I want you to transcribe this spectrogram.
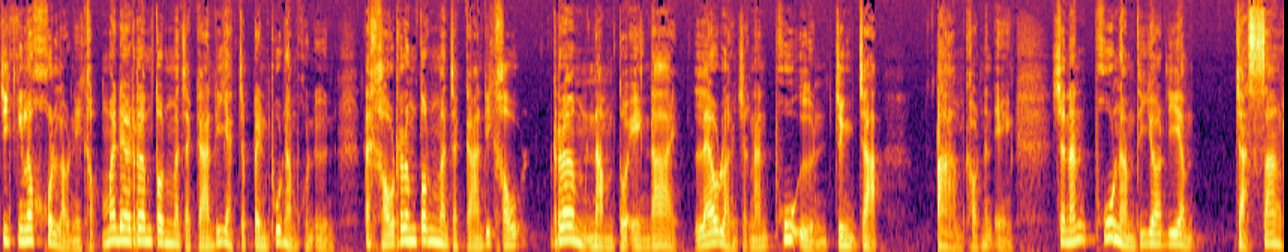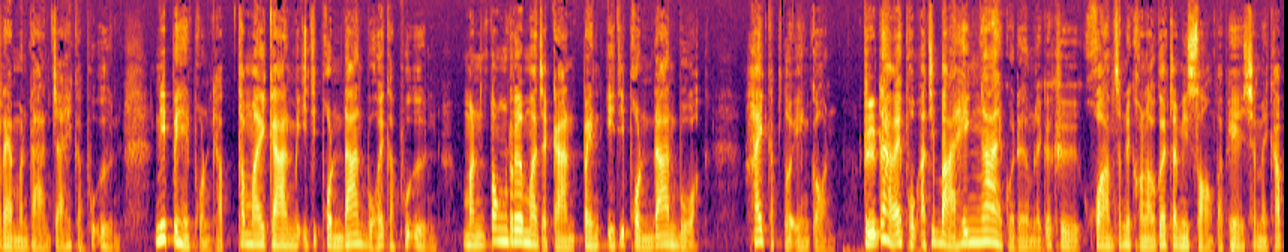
จริง ๆ แล้วคนเหล่านี้ครับไม่ได้เริ่มต้นมาจากการที่อยากจะเป็นผู้นำคนอื่น แต่เขาเริ่มต้นมาจากการที่เขาเริ่มนำตัวเองได้ แล้วหลังจากนั้นผู้อื่นจึงจะตามเขานั่นเอง ฉะนั้นผู้นำที่ยอดเยี่ยมจะสร้างแรงบันดาลใจให้กับผู้อื่น นี่เป็นเหตุผลครับทำไมการมีอิทธิพลด้านบวกให้กับผู้อื่น มันต้องเริ่มมาจากการเป็นอิทธิพลด้านบวกให้กับตัวเองก่อน หรือถ้าหากให้ผมอธิบายให้ง่ายกว่าเดิมเลยก็คือ ความสำเร็จของเราก็จะมี 2 ประเภทใช่ไหมครับ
